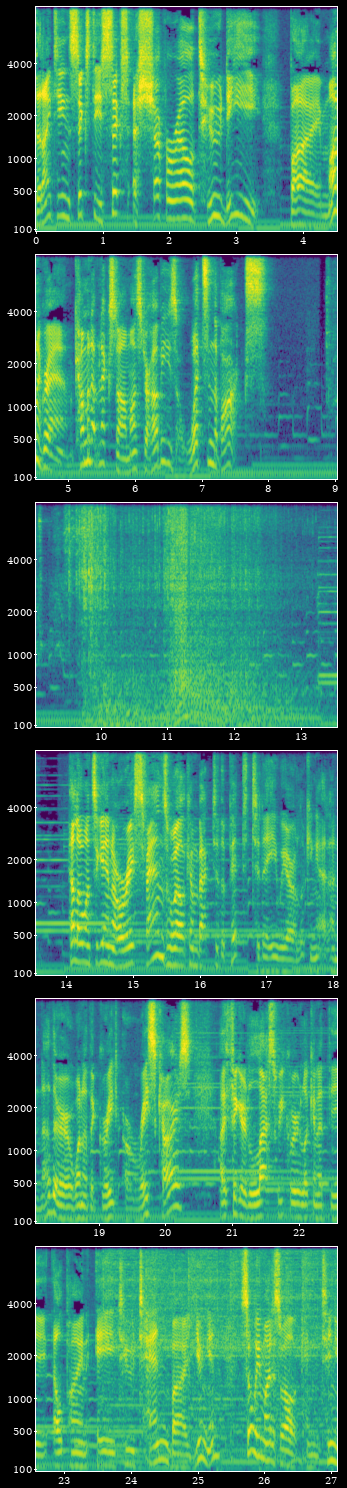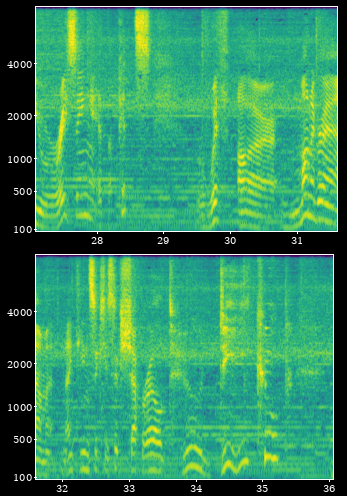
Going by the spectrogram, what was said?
The 1966 Chaparral 2D by Monogram. Coming up next on Monster Hobbies, What's in the Box? Hello once again, race fans. Welcome back to the pit. Today we are looking at another one of the great race cars. I figured last week we were looking at the Alpine A210 by Union, so we might as well continue racing at the pits with our monogram 1966 Chaparral 2D Coupe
